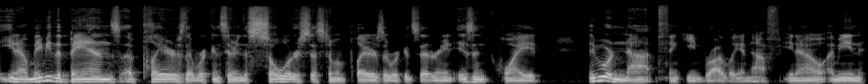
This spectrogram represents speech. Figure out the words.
you know maybe the bands of players that we're considering, the solar system of players that we're considering, isn't quite. Maybe we're not thinking broadly enough. You know, I mean,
